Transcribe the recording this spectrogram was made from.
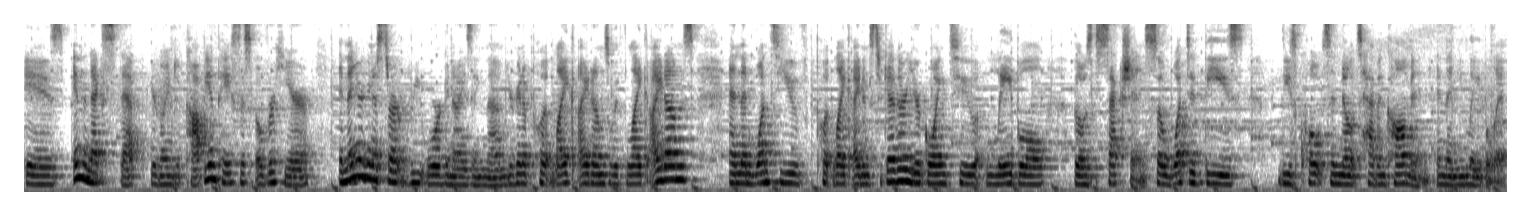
is in the next step, you're going to copy and paste this over here. And then you're gonna start reorganizing them. You're gonna put like items with like items. And then once you've put like items together, you're going to label those sections. So what did these, these quotes and notes have in common? And then you label it.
